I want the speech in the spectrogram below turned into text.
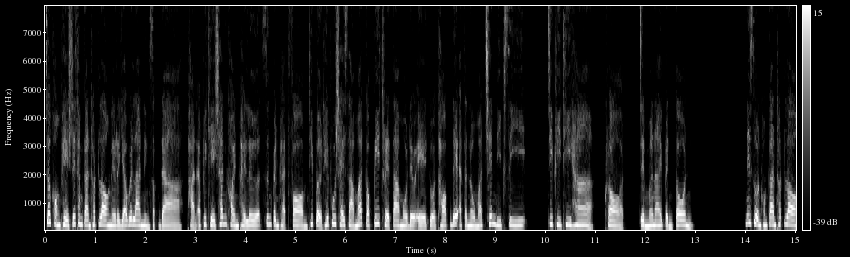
เจ้าของเพจได้ทำการทดลองในระยะเวลา 1 สัปดาห์ ผ่านแอปพลิเคชัน CoinPilot ซึ่งเป็นแพลตฟอร์มที่เปิดให้ผู้ใช้สามารถ Copy Trade ตามโมเดล A ตัวท็อปได้อัตโนมัติเช่น DeepSeek GPT-5 Claude Gemini เป็นต้น ในส่วนของการทดลอง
